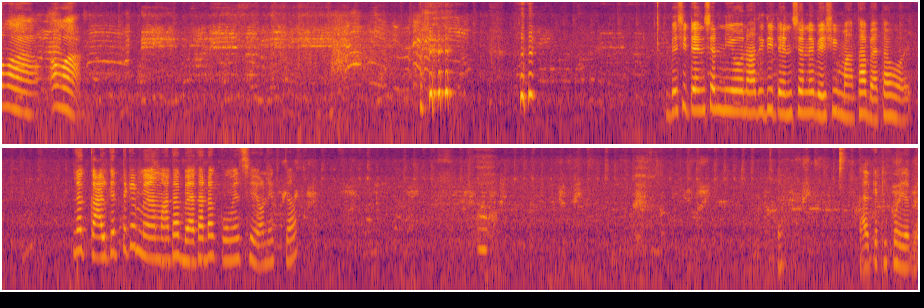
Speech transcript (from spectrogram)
আমা আমা বেশি টেনশন নিও না, দিদি। টেনশনে বেশি মাথা ব্যথা হয়। না, কালকের থেকে মাথা ব্যথাটা কমেছে অনেকটা। কালকে ঠিক হয়ে যাবে।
